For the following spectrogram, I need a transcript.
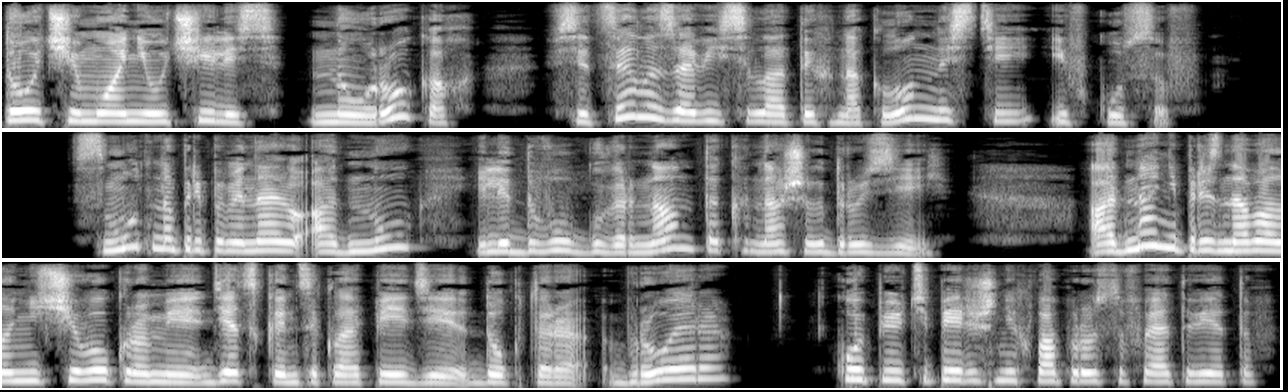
То, чему они учились на уроках, всецело зависело от их наклонностей и вкусов. Смутно припоминаю одну или двух гувернанток наших друзей. Одна не признавала ничего, кроме детской энциклопедии доктора Бруера, копию теперешних вопросов и ответов.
